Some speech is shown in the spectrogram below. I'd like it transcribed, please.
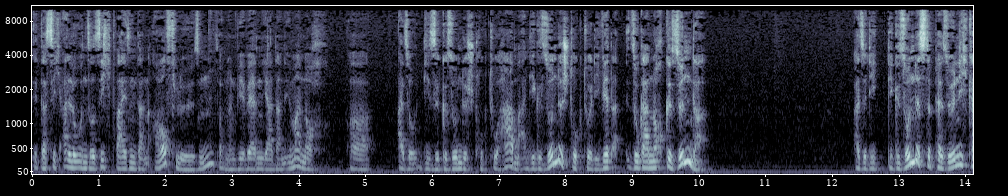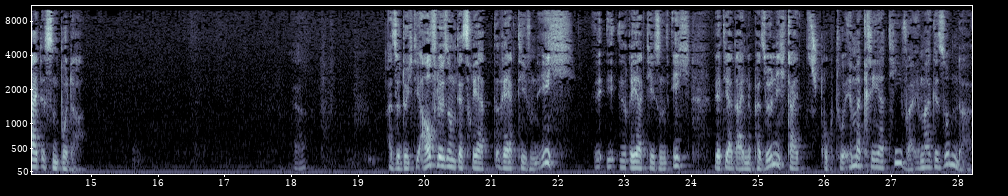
dass sich alle unsere Sichtweisen dann auflösen, sondern wir werden ja dann immer noch äh, also diese gesunde Struktur haben. Die gesunde Struktur, die wird sogar noch gesünder. Also die, die gesundeste Persönlichkeit ist ein Buddha. Also durch die Auflösung des reaktiven Ich, reaktiven Ich wird ja deine Persönlichkeitsstruktur immer kreativer, immer gesünder,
